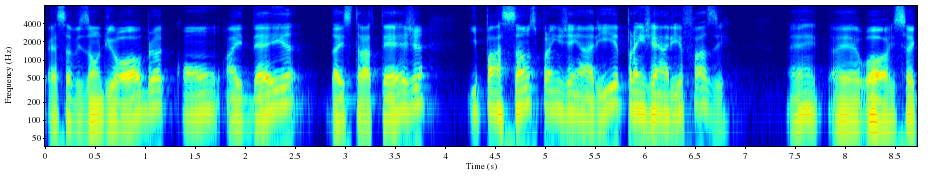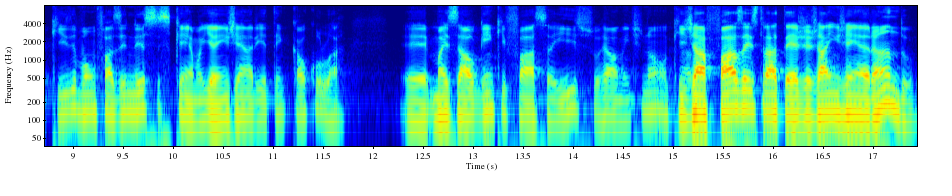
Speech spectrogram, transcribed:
essa visão de obra com a ideia da estratégia e passamos para a engenharia, para a engenharia fazer. É, é, ó, isso aqui vamos fazer nesse esquema e a engenharia tem que calcular. É, mas alguém que faça isso realmente não, que já faz a estratégia já engenheirando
